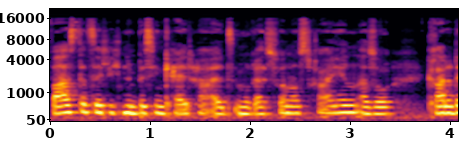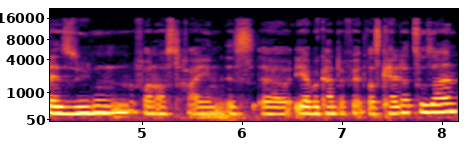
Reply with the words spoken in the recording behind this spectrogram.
war es tatsächlich ein bisschen kälter als im Rest von Australien. Also gerade der Süden von Australien ist äh, eher bekannt dafür, etwas kälter zu sein.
